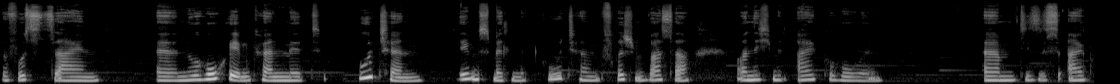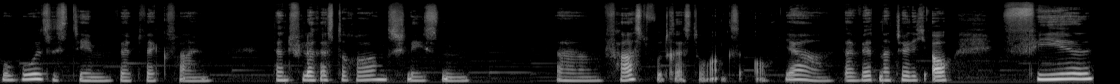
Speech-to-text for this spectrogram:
Bewusstsein äh, nur hochheben können mit guten Lebensmitteln, mit gutem, frischem Wasser und nicht mit Alkohol. Ähm, dieses Alkoholsystem wird wegfallen. Dann viele Restaurants schließen, äh, Fastfood-Restaurants auch. Ja, da wird natürlich auch viel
